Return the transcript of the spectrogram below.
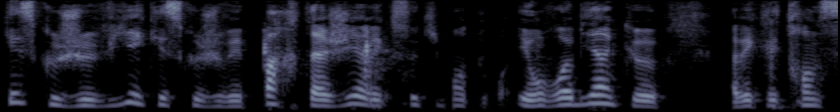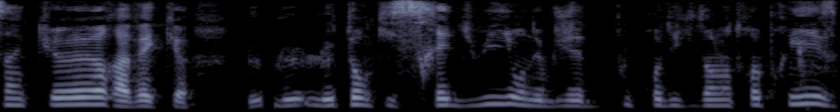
qu'est-ce que je vis et qu'est-ce que je vais partager avec ceux qui m'entourent. Et on voit bien que avec les 35 heures, avec le, temps qui se réduit, on est obligé d'être plus productif dans l'entreprise.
